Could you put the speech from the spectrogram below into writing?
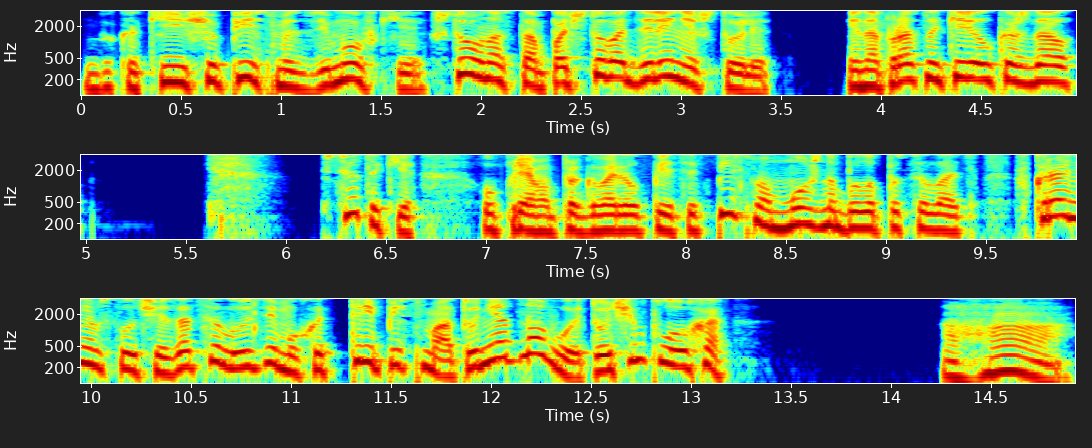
«Да какие еще письма с зимовки? Что у нас там, почтовое отделение, что ли? И напрасно Кириллка ждал». «Все-таки», — упрямо проговорил Петя, — «письма можно было посылать. В крайнем случае, за целую зиму хоть три письма, а то ни одного, это очень плохо». «Ага,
